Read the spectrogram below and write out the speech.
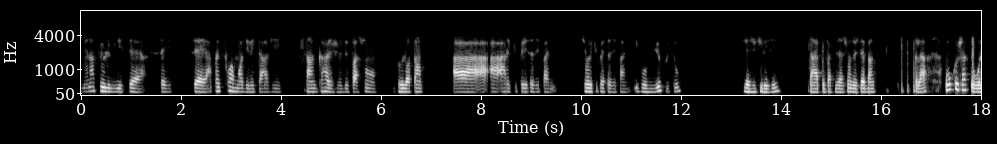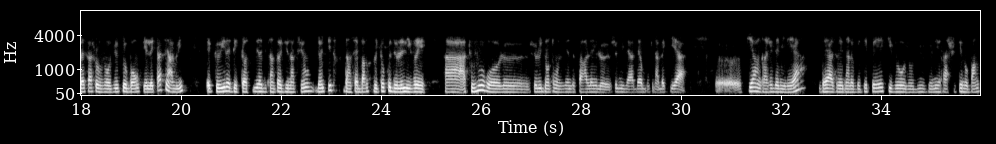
maintenant que le ministère, c'est après trois mois de léthargie, s'engage de façon reluttante à, à, à récupérer ces épargnes si on récupère ces épargnes, il vaut mieux plutôt les utiliser dans la privatisation de ces banques-là pour que chaque Togolais sache aujourd'hui que bon, que l'État tient à lui et qu'il est détenteur d'une action, d'un titre dans ces banques plutôt que de le livrer à, toujours euh, le, celui dont on vient de parler, le, ce milliardaire burkinabé qui a, euh, qui a engagé des milliards, des dans le BTP, qui veut aujourd'hui venir racheter nos banques.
